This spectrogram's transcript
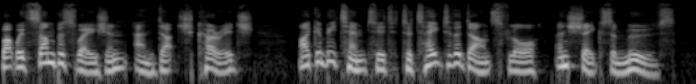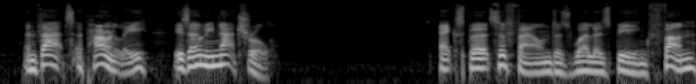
But with some persuasion and Dutch courage, I can be tempted to take to the dance floor and shake some moves. And that, apparently, is only natural. Experts have found, as well as being fun,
